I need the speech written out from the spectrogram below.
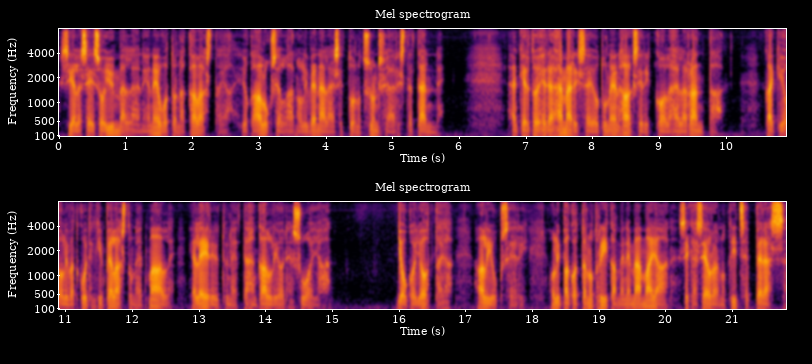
Siellä seisoi ymmällään ja neuvotona kalastaja, joka aluksellaan oli venäläiset tuonut Sunshäristä tänne. Hän kertoi heidän hämärissä joutuneen haaksirikkoon lähellä rantaa. Kaikki olivat kuitenkin pelastuneet maalle ja leiriytyneet tähän kallioiden suojaan. Joukon johtaja, aliukseeri, oli pakottanut Riikan menemään majaan sekä seurannut itse perässä.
